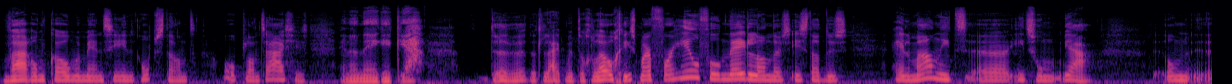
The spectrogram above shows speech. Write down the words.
waarom komen mensen in opstand op plantages? En dan denk ik, ja, dat lijkt me toch logisch. Maar voor heel veel Nederlanders is dat dus helemaal niet uh, iets om, ja, om, eh,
